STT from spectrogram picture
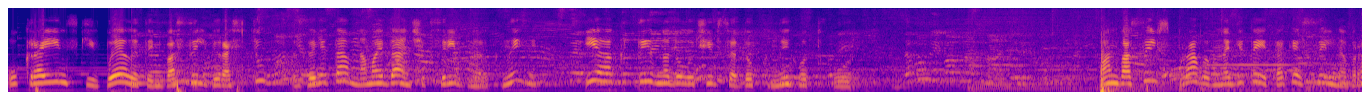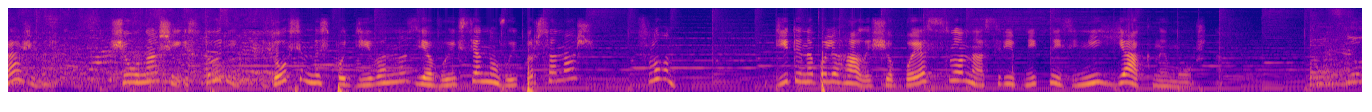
Український велетень Василь Вірастюк завітав на майданчик срібної книги і активно долучився до книготворення. Пан Василь справив на дітей таке сильне враження, що у нашій історії зовсім несподівано з'явився новий персонаж слон. Діти наполягали, що без слона срібній книзі ніяк не можна. Слон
